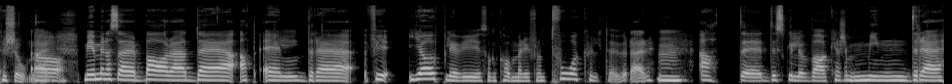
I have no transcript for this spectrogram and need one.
personer. Ja. Men jag menar så här, bara det att äldre, för jag upplever ju som kommer ifrån två kulturer, Mm. att eh, det skulle vara kanske mindre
